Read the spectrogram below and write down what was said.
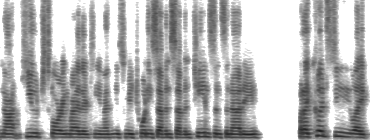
not huge scoring by their team. I think it's going to be 27 17 Cincinnati. But I could see, like,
